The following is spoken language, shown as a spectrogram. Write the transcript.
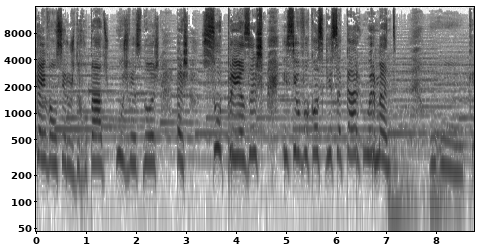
quem vão ser os derrotados, os vencedores, as surpresas e se eu vou conseguir sacar o Armando. O, o que,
